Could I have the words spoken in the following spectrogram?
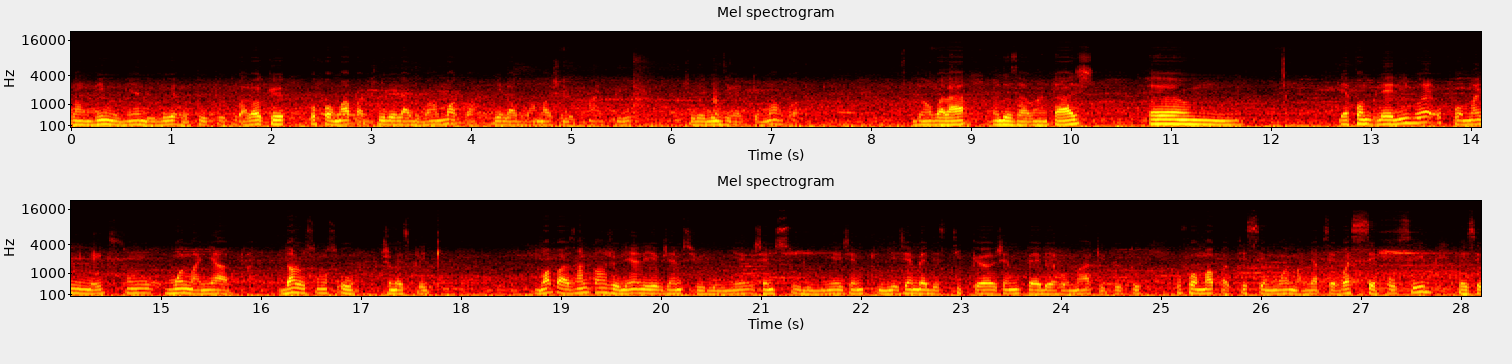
l'envie me vient de lire et tout, tout, tout. Alors que au format papier, il est là devant moi, quoi. Il est là devant moi, je le prends et puis je le lis directement, quoi. Donc voilà un des avantages. Euh, les, livres au format numérique sont moins maniables, dans le sens où, je m'explique. Moi, par exemple, quand je lis un livre, j'aime souligner, j'aime souligner, j'aime plier, j'aime mettre des stickers, j'aime faire des remarques et tout, tout. Au format papier, c'est moins maniable. C'est vrai, c'est possible, mais c'est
